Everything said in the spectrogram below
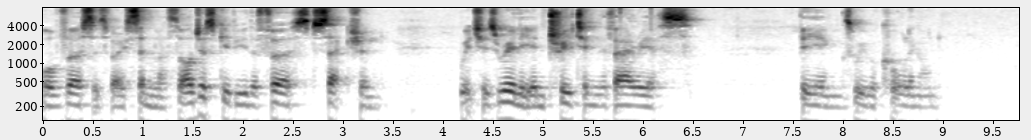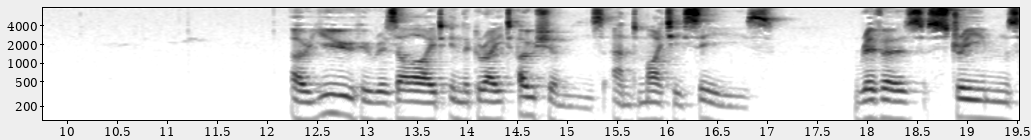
or verses very similar. So I'll just give you the first section, which is really entreating the various beings we were calling on. O you who reside in the great oceans and mighty seas, rivers, streams,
